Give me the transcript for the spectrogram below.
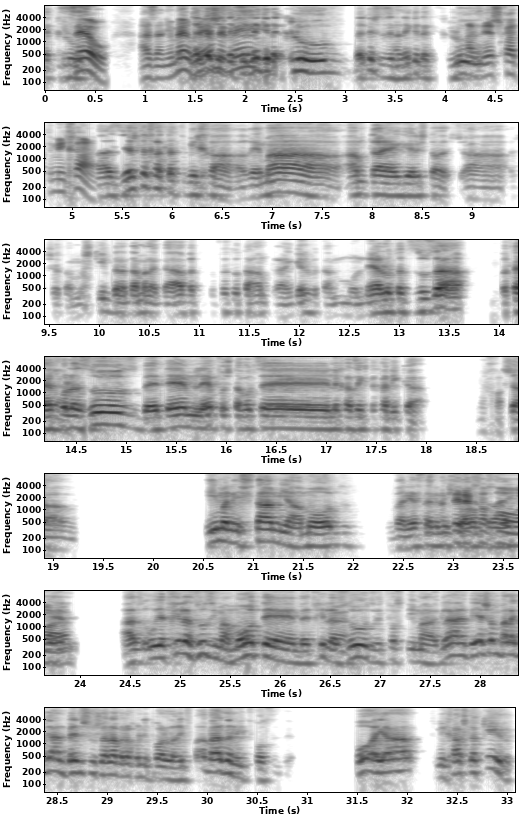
הכלוב. זהו, אז אני אומר, ברגע שזה נגד הכלוב, ברגע שזה נגד הכלוב, אז יש לך תמיכה. אז יש לך את התמיכה. הרי מה arm triangle, שאתה משכיב בן אדם על הגב, ואתה תופס לו את ה-arm triangle, ואתה מונע לו את התזוזה, ואתה כן. יכול לזוז בהתאם לאיפה שאתה רוצה לחזק את החניקה. נכון. עכשיו, אם אני סתם יעמוד, ואני אעשה למישהו arm triangle, אז הוא יתחיל לזוז עם המותן, ויתחיל כן. לזוז, ויתפוס אותי עם הרגליים, ויש שם בלאגן, באיזשהו שלב אנחנו ניפול על הרצפה, ואז אני אתפוס את זה. פה היה תמיכה של הקיר.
